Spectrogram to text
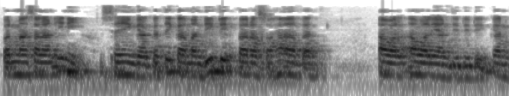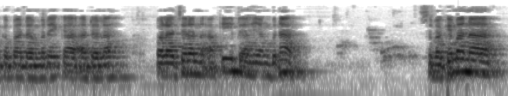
permasalahan ini, sehingga ketika mendidik para sahabat, awal-awal yang dididikkan kepada mereka adalah pelajaran akidah yang benar. Sebagaimana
